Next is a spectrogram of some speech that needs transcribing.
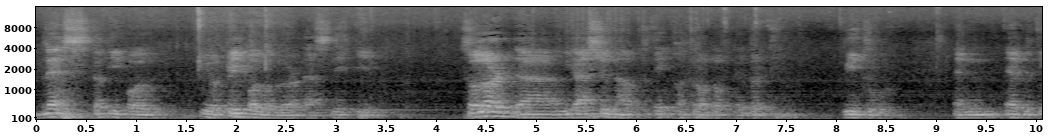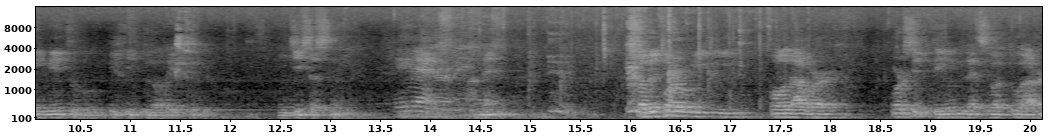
bless the people, your people, O Lord, as they give. So, Lord, uh, we ask you now to take control of everything we do. And everything we do, we give glory to you. In Jesus' name. Amen. Amen. So before we call our worship team, let's go to our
